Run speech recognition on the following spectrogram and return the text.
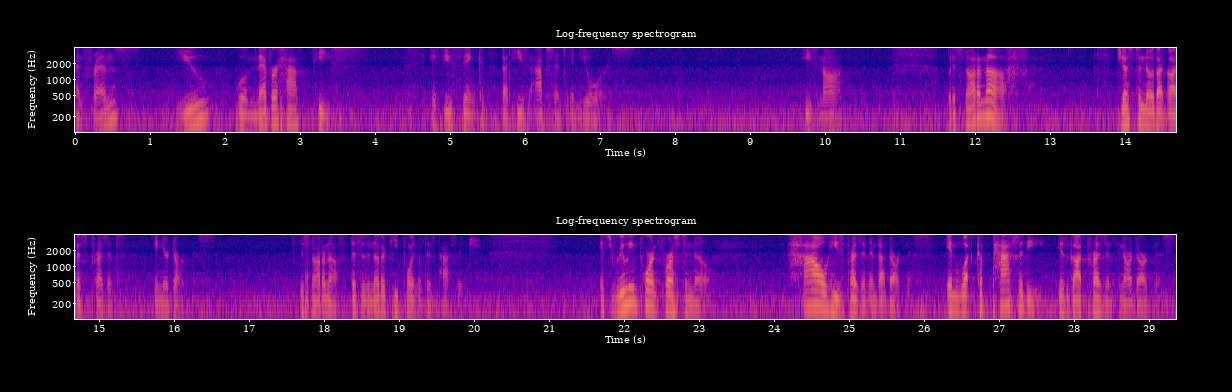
And friends, you will never have peace if you think that He's absent in yours. He's not. But it's not enough just to know that God is present in your darkness. It's not enough. This is another key point of this passage. It's really important for us to know how He's present in that darkness. In what capacity is God present in our darkness?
